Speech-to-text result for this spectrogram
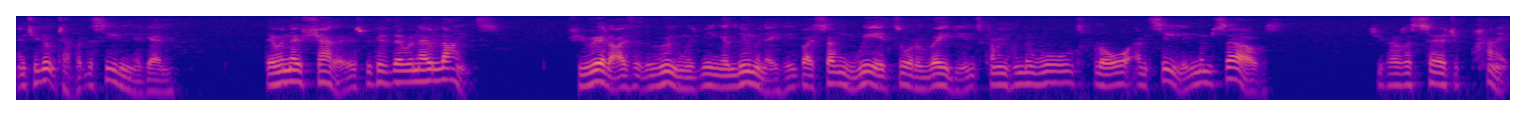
and she looked up at the ceiling again. There were no shadows because there were no lights. She realized that the room was being illuminated by some weird sort of radiance coming from the walls, floor, and ceiling themselves. She felt a surge of panic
